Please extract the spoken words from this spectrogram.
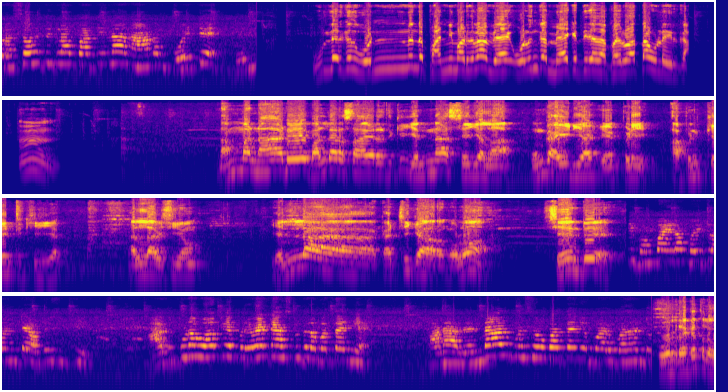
பிரசவத்துக்குலாம் பார்த்தீங்கன்னா நானும் போயிட்டேன். உள்ள இருக்கிறது ஒன்றும் இந்த பன்னி மாடுகள்லாம் வே ஒழுங்கா மேய்க்க தெரியாத பயிரோட தான் உள்ள இருக்கான். ம். நம்ம நாடு வல்லரசாகிறதுக்கு என்ன செய்யலாம்? உங்க ஐடியா எப்படி? அப்படின்னு கேட்டிருக்கீங்க. நல்ல விஷயம். எல்லா கட்சிக்காரங்களும் சேர்ந்து பம்பாயெல்லாம் போயிட்டு வந்துட்டேன் அது கூட ஓகே பிரைவேட் ஆஸ்பத்திரியில பார்த்தாங்க. ஆனா ரெண்டாவது பிரசவம் பார்த்தாங்க பாரு பதினெட்டு. ஒரு ரகத்துல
